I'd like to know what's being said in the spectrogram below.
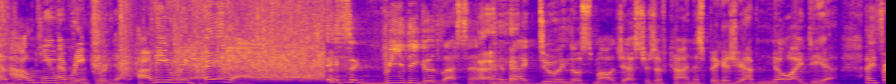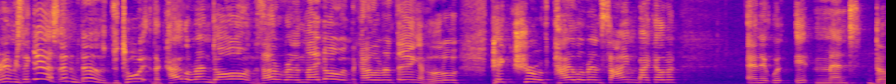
Ever, How do you ever repay? forget it. How do you repay that? It's a really good lesson in like doing those small gestures of kindness because you have no idea. I mean, for him, he's like, yes, and the the toy, the Kylo Ren doll, and the Kylo Ren Lego, and the Kylo Ren thing, and a little picture of Kylo Ren signed by Kylo Ren, and it it meant the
